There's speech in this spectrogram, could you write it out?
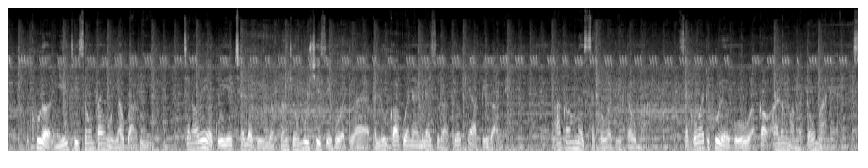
။အခုတော့အရေးကြီးဆုံးပိုင်းကိုရောက်ပါပြီ။ ကျွန်တော်တို့ရဲ့ကိုယ်ရေးချက်လက်တွေလုံခြုံမှုရှိစေဖို့အတွက်ဘယ်လိုကာကွယ်နိုင်မလဲဆိုတာပြောပြပေးပါမယ်။အားကောင်းတဲ့စကားဝတ်တွေတုံးပါ။စကားဝတ်တစ်ခုတည်းကိုအကောက်အားလုံးမှာမတုံးပါနဲ့။စ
